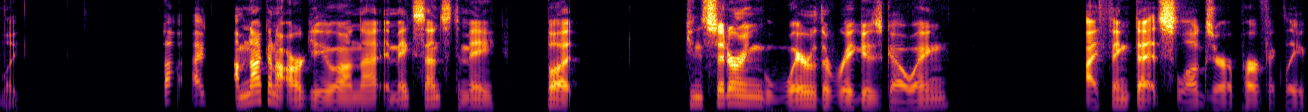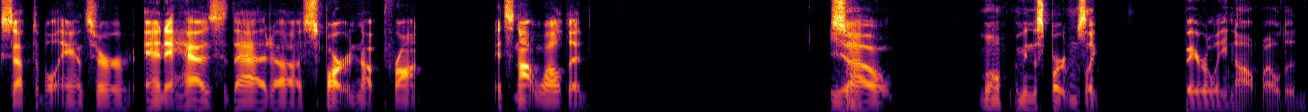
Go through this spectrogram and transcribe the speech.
Like, Uh, I I'm not gonna argue on that. It makes sense to me, but considering where the rig is going, I think that slugs are a perfectly acceptable answer, and it has that uh, Spartan up front. It's not welded, yeah. so Well, I mean, the Spartan's like barely not welded.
